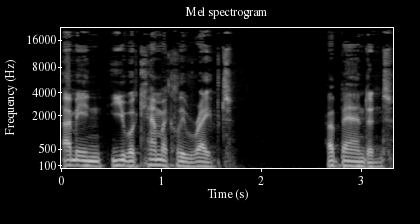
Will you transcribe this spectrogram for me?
I mean, you were chemically raped, abandoned,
